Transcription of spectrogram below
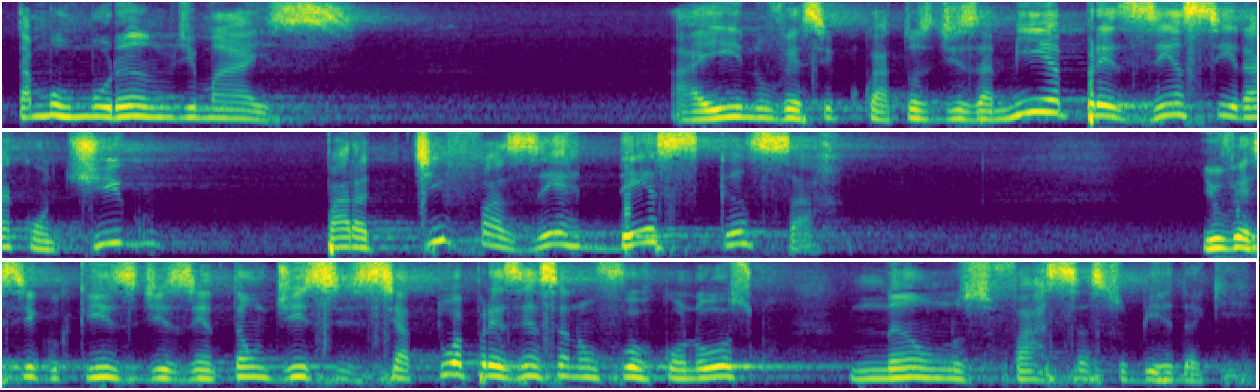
está murmurando demais. Aí no versículo 14 diz: A minha presença irá contigo para te fazer descansar. E o versículo 15 diz: Então disse: Se a tua presença não for conosco, não nos faça subir daqui.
